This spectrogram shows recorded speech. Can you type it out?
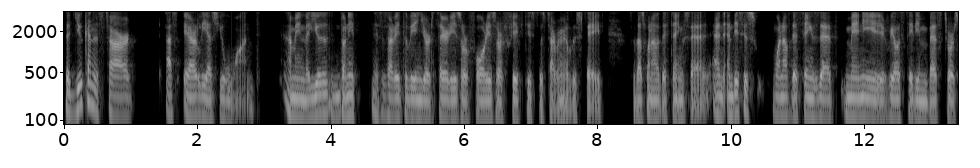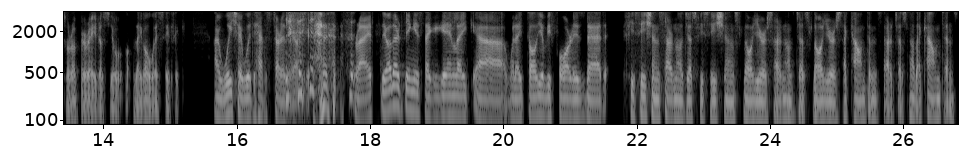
that you can start as early as you want. I mean, like you don't need necessarily to be in your 30s or 40s or 50s to start real estate. So that's one of the things, that, and and this is one of the things that many real estate investors or operators you like always say like, I wish I would have started earlier, right? The other thing is like again, like uh, what I told you before is that physicians are not just physicians, lawyers are not just lawyers, accountants are just not accountants.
